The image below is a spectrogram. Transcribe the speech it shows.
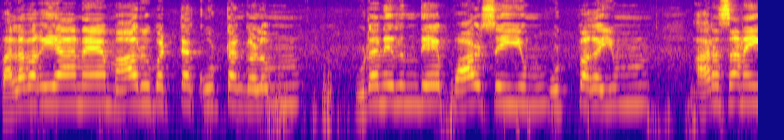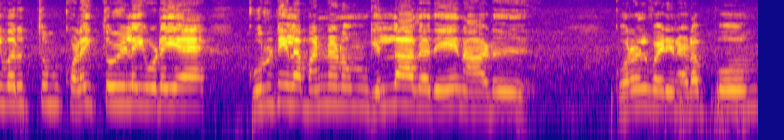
பல வகையான மாறுபட்ட கூட்டங்களும் உடனிருந்தே பாழ் செய்யும் உட்பகையும் அரசனை வருத்தும் கொலைத்தொழிலை உடைய குறுநில மன்னனும் இல்லாததே நாடு. குரல் வழி நடப்போம்.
